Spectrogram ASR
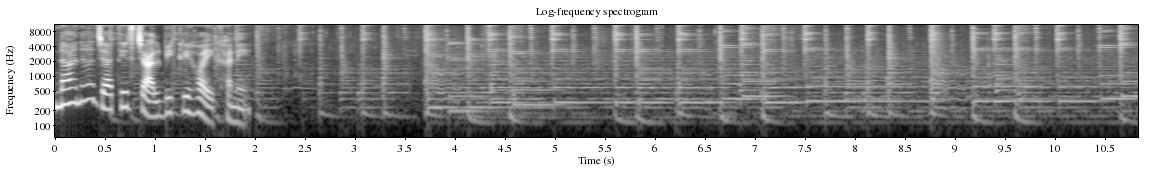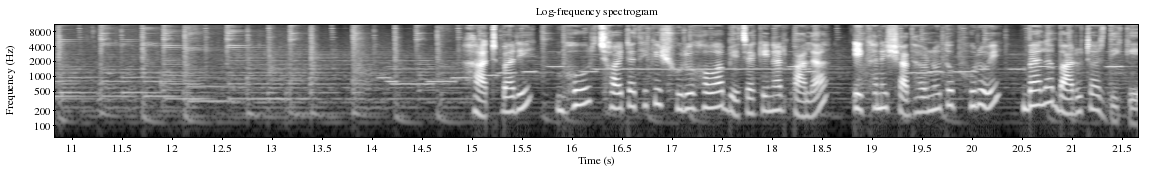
নানা জাতের চাল বিক্রি হয় এখানে। হাটবারে ভোর ছয়টা থেকে শুরু হওয়া বেচাকেনার পালা, এখানে সাধারণত ফুরোয় বেলা বারোটার দিকে।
